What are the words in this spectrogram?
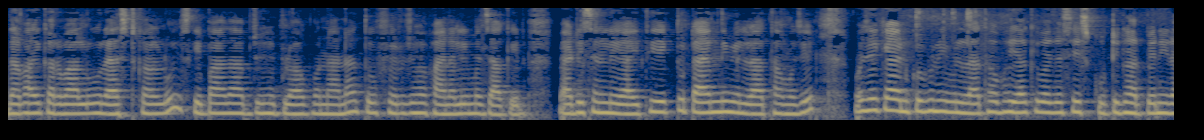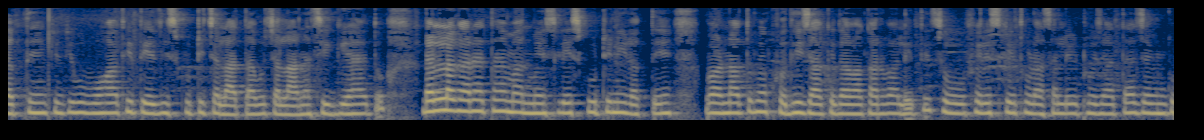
दवाई करवा लो रेस्ट कर लो, इसके बाद आप जो है ब्लॉग बनाना। तो फिर जो है फाइनली मैं जाके मेडिसिन ले आई थी। एक तो टाइम नहीं मिल रहा था मुझे। मुझे क्या इनको भी नहीं मिल रहा था भैया की वजह से स्कूटी घर पर नहीं रखते हैं क्योंकि वो बहुत ही तेज़ स्कूटी चलाता है, वो चलाना सीख गया है। तो डर लगा रहता है मन में, इसलिए स्कूटी नहीं रखते हैं। वरना तो मैं खुद ही जाके दवा करवा लेती सो फिर इसलिए थोड़ा सा लेट हो जाता है। जब इनको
